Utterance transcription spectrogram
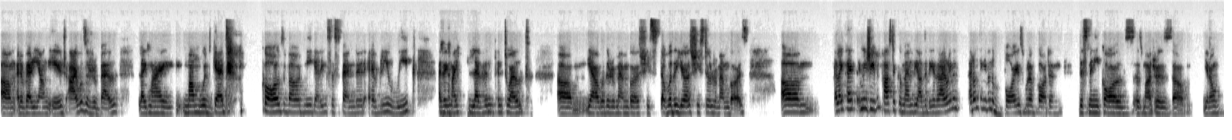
um, at a very young age. I was a rebel. Like my mom would get calls about me getting suspended every week. I think my 11th and 12th, um, yeah, were the remembers. She were the years she still remembers. Um, like I, I mean, she even passed a comment the other day that I don't even, I don't think even the boys would have gotten this many calls as much as um, you know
